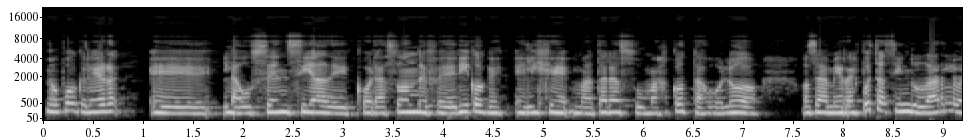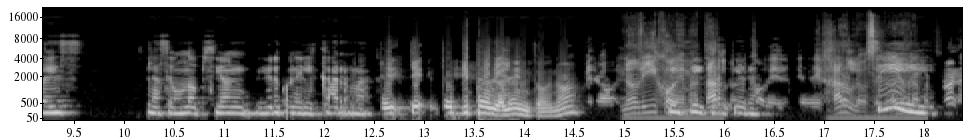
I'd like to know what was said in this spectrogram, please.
No puedo creer eh, la ausencia de corazón de Federico que elige matar a su mascota, boludo. O sea, mi respuesta sin dudarlo es la segunda opción, vivir con el karma. ¿Qué, qué- qué tipo de violento, no? Pero no dijo Sí, de sí, matarlo, dijo de, de dejarlo, se lo doy a otra Sí, persona.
